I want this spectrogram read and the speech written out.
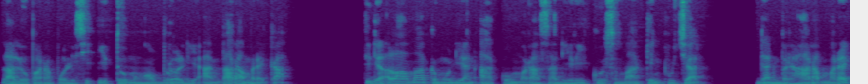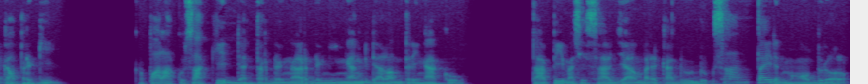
Lalu para polisi itu mengobrol di antara mereka. Tidak lama kemudian aku merasa diriku semakin pucat dan berharap mereka pergi. Kepalaku sakit dan terdengar dengingan di dalam telingaku. Tapi masih saja mereka duduk santai dan mengobrol.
